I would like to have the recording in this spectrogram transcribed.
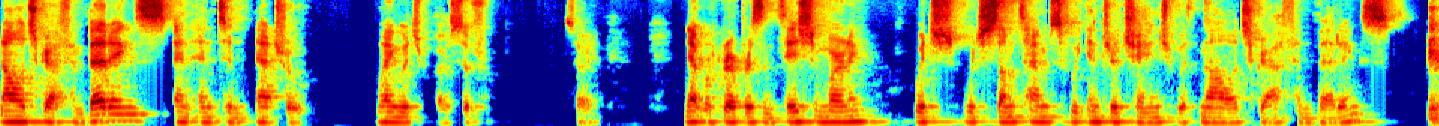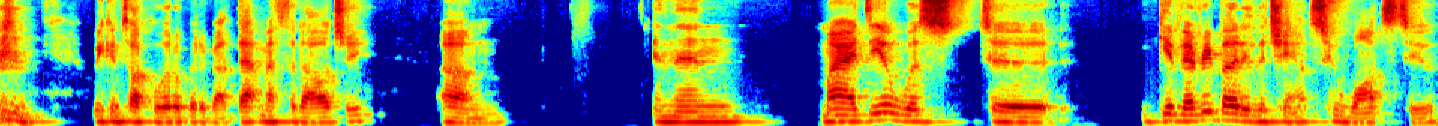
knowledge graph embeddings and, and to natural language, oh, so for, sorry, network representation learning, which, which sometimes we interchange with knowledge graph embeddings. we can talk a little bit about that methodology. Um, and then my idea was to give everybody the chance who wants to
